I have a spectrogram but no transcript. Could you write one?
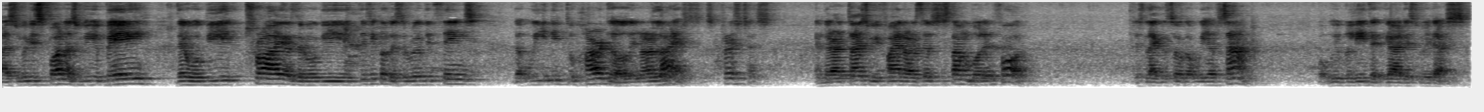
as we respond, as we obey, there will be trials, there will be difficulties, there will be things that we need to hurdle in our lives as Christians. And there are times we find ourselves stumble and fall. Just like the song that we have sung. But we believe that God is with us.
